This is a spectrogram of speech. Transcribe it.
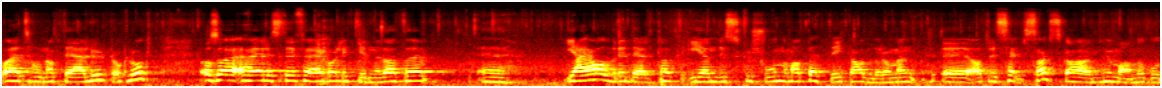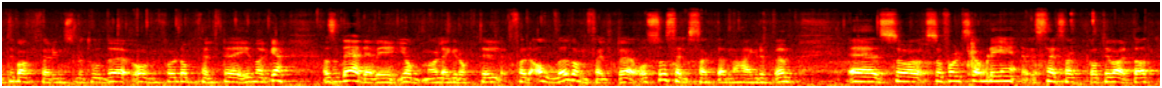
og jeg tror nok det er lurt og klokt. Og så har jeg lyst til, før jeg går litt inn i det, at jeg har aldri deltatt i en diskusjon om at dette ikke handler om en, eh, at vi selvsagt skal ha en human og god tilbakeføringsmetode overfor domfelte i Norge. Altså Det er det vi jobber med og legger opp til for alle domfelte, også selvsagt denne her gruppen. Eh, så, så folk skal bli selvsagt godt ivaretatt.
